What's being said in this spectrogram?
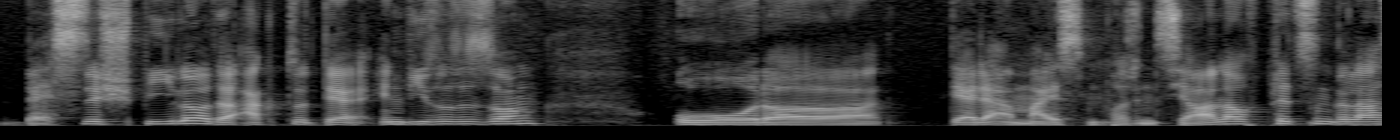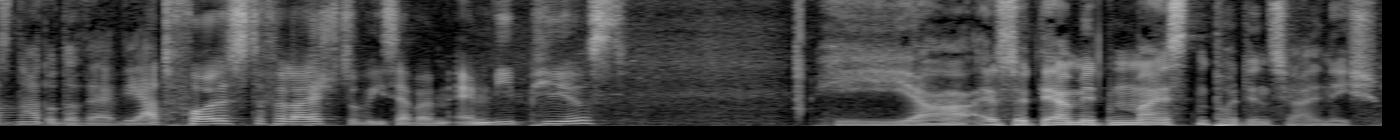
beste Spieler der, Akte, der in dieser Saison? Oder der, der am meisten Potenzial aufblitzen gelassen hat? Oder der wertvollste vielleicht, so wie es ja beim MVP ist? Ja, also der mit dem meisten Potenzial nicht.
